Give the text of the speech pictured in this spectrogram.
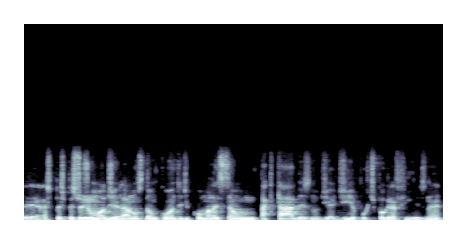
é, as, as pessoas de um modo geral não se dão conta de como elas são impactadas no dia a dia por tipografias, né?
